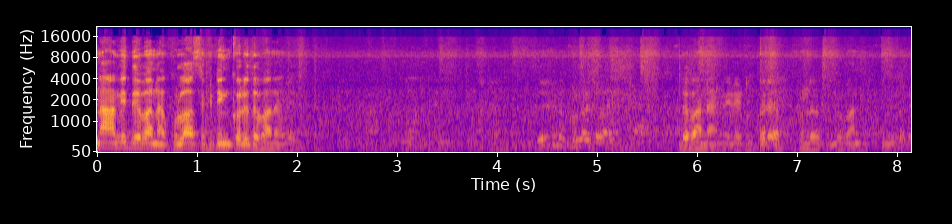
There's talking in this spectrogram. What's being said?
না, আমি দেবা না, খোলা আছে ফিটিং করে দেবা না ভাই। দেবা না, আমি রেডি করে খুলে, দেবা না ফিটিং করে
